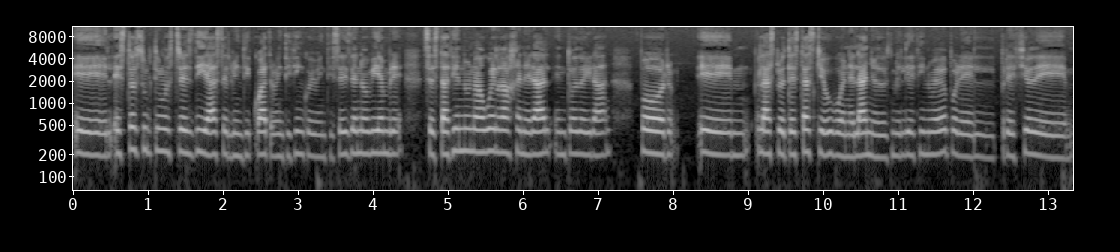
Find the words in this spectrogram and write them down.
estos últimos tres días, el 24, 25 y 26 de noviembre, se está haciendo una huelga general en todo Irán por eh, las protestas que hubo en el año 2019 por el precio de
